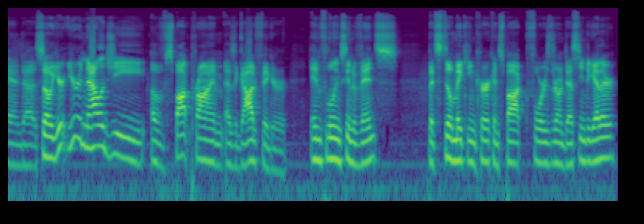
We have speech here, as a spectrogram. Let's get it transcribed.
and uh, so your your analogy of Spock Prime as a god figure influencing events, but still making Kirk and Spock forge their own destiny together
